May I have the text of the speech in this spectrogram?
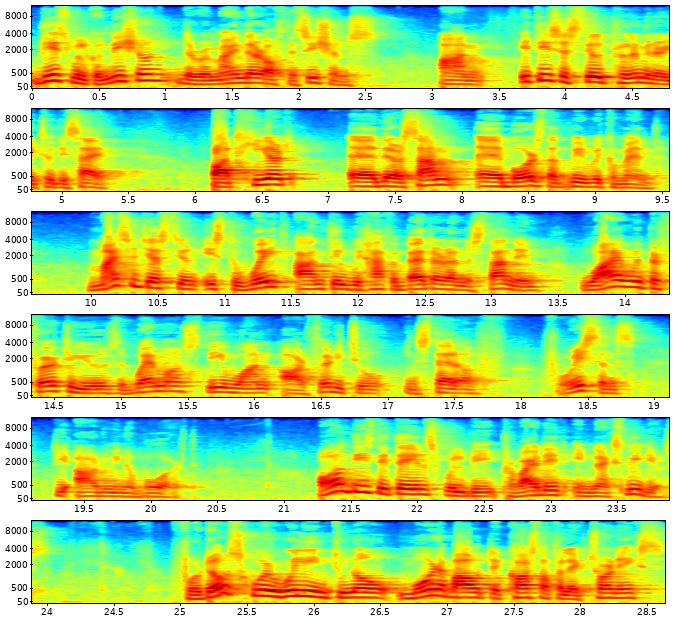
This will condition the remainder of decisions and it is still preliminary to decide, but here uh, there are some uh, boards that we recommend. My suggestion is to wait until we have a better understanding why we prefer to use the Wemos D1R32 instead of, for instance, the Arduino board. All these details will be provided in next videos. For those who are willing to know more about the cost of electronics,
